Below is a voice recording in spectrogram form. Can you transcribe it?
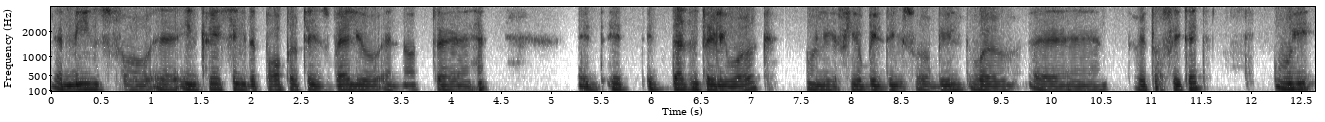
a means for uh, increasing the property's value and not uh, it, it, it doesn't really work. Only a few buildings were built were uh, retrofitted. We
